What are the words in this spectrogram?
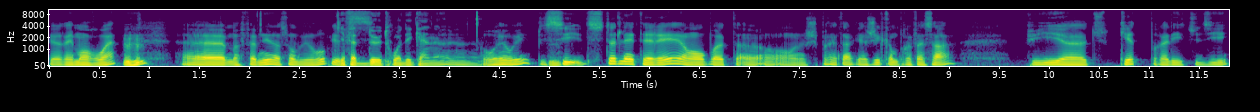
Raymond Roy, Mhm. euh, m'a fait venir dans son bureau. puis Qui a fait deux, trois décanats. là. Oui, oui. Puis si, si tu as de l'intérêt, on va on- je suis prêt à t'engager comme professeur. Puis euh, tu quittes pour aller étudier.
